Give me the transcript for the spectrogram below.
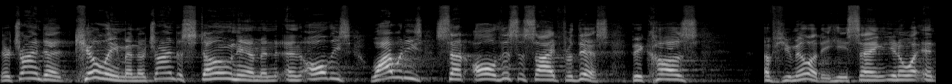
they're trying to kill him and they're trying to stone him and, and all these. Why would he set all this aside for this? Because of humility. He's saying, you know what, in,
